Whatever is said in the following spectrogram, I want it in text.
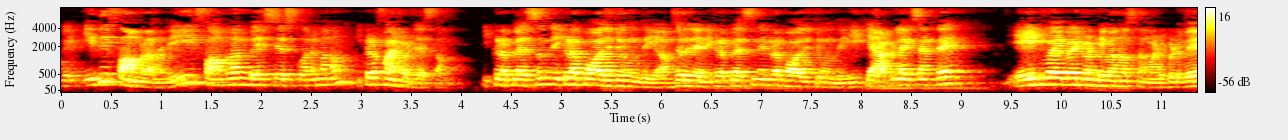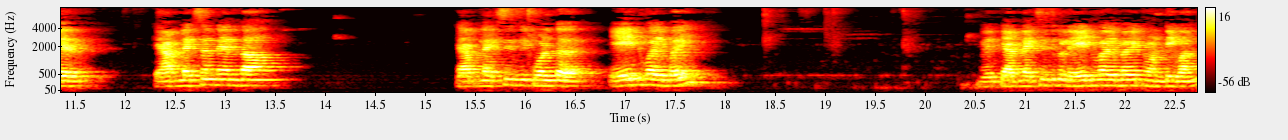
ఓకే ఇది ఫార్ములా అండి. ఈ ఫార్ములాను బేస్ చేసుకొని మనం ఇక్కడ ఫైండ్ అవుట్ చేస్తాం. ఇక్కడ ప్లస్ ఉంది ఇక్కడ పాజిటివ్ ఉంది. అబ్జర్వ్ చేయండి ఇక్కడ ప్లస్ ఉంది ఇక్కడ పాజిటివ్ ఉంది. ఈ క్యాపిటల్ ఎక్స్ అంటే eight y by twenty one వస్తుంది ఇప్పుడు వేర్ క్యాపిటల్ ఎక్స్ అంటే ఎంత? Capital X is equal to eight y by where capital X is equal eight y by twenty one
